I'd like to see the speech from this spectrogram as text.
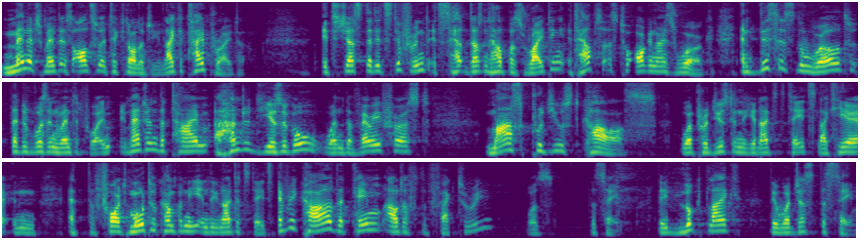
Management is also a technology, like a typewriter. It's just that it's different. It doesn't help us writing. It helps us to organize work. And this is the world that it was invented for. Imagine the time 100 years ago when the very first mass-produced cars were produced in the United States, like here in, at the Ford Motor Company in the United States. Every car that came out of the factory was the same. They looked like they were just the same.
